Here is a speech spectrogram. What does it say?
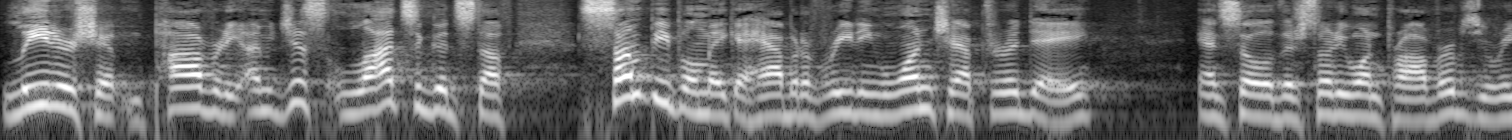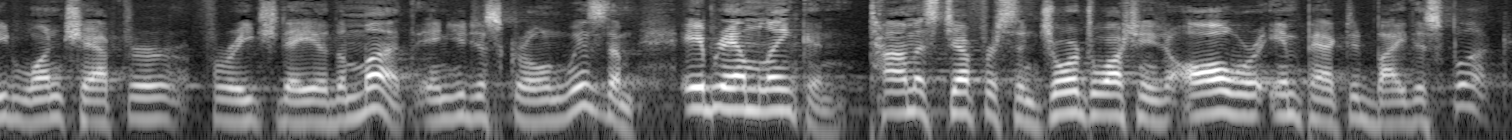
leadership, and poverty. I mean, just lots of good stuff. Some people make a habit of reading one chapter a day. And so there's 31 Proverbs. You read one chapter for each day of the month, and you just grow in wisdom. Abraham Lincoln, Thomas Jefferson, George Washington all were impacted by this book.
